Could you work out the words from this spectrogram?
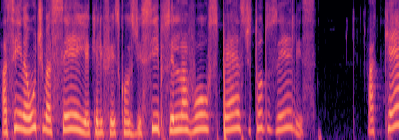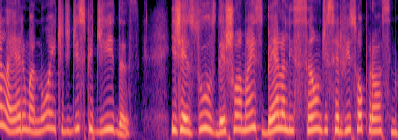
Assim, na última ceia que ele fez com os discípulos, ele lavou os pés de todos eles. Aquela era uma noite de despedidas e Jesus deixou a mais bela lição de serviço ao próximo.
